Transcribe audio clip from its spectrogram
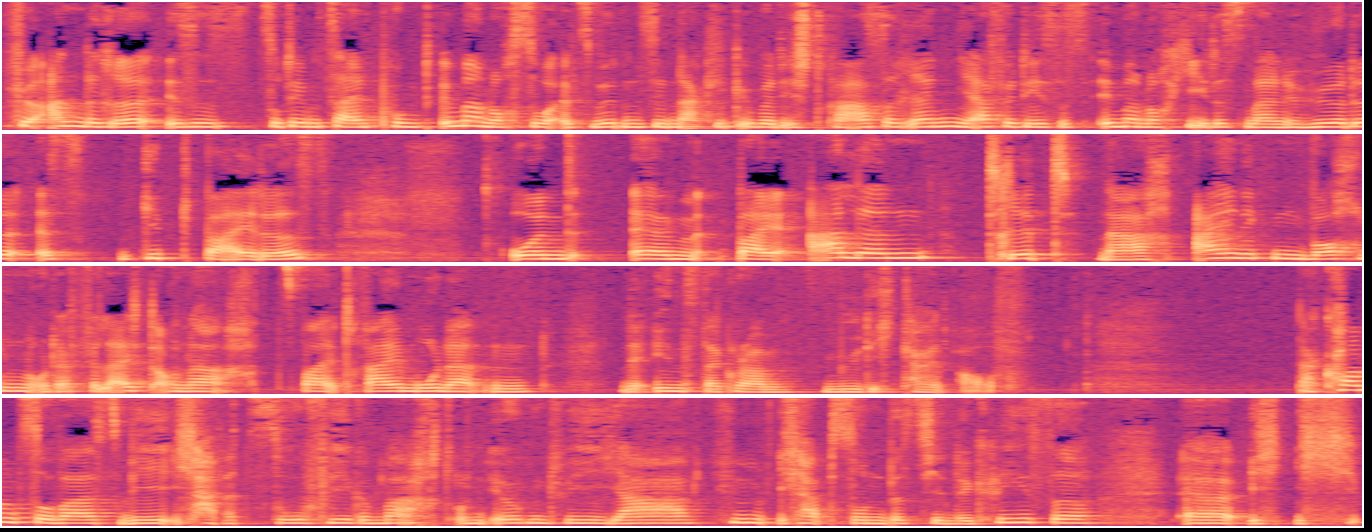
Für andere ist es zu dem Zeitpunkt immer noch so, als würden sie nackig über die Straße rennen. Ja, für die ist es immer noch jedes Mal eine Hürde. Es gibt beides. Und ähm, bei allen tritt nach einigen Wochen oder vielleicht auch nach zwei, drei Monaten eine Instagram-Müdigkeit auf. Da kommt sowas wie, ich habe jetzt so viel gemacht und irgendwie, ja, hm, ich habe so ein bisschen eine Krise. Äh, ich ich,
